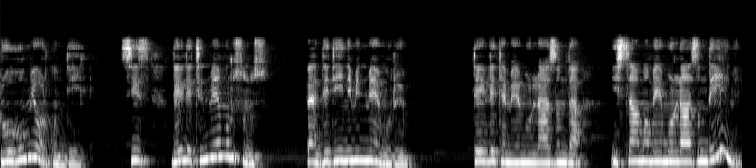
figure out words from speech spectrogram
ruhum yorgun değil. Siz devletin memurusunuz. Ben de dinimin memuruyum. Devlete memur lazım da İslam'a memur lazım değil mi?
